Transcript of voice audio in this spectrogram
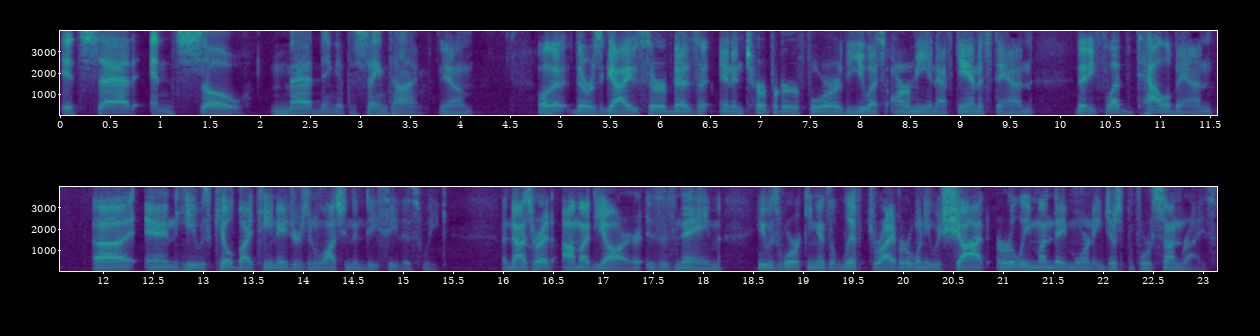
it's sad and so maddening at the same time. Yeah. Well, there, was a guy who served as a, an interpreter for the U.S. Army in Afghanistan. Then he fled the Taliban, uh, and he was killed by teenagers in Washington, D.C. this week. Uh, Nasrat Ahmad is his name. He was working as a Lyft driver when he was shot early Monday morning, just before sunrise.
